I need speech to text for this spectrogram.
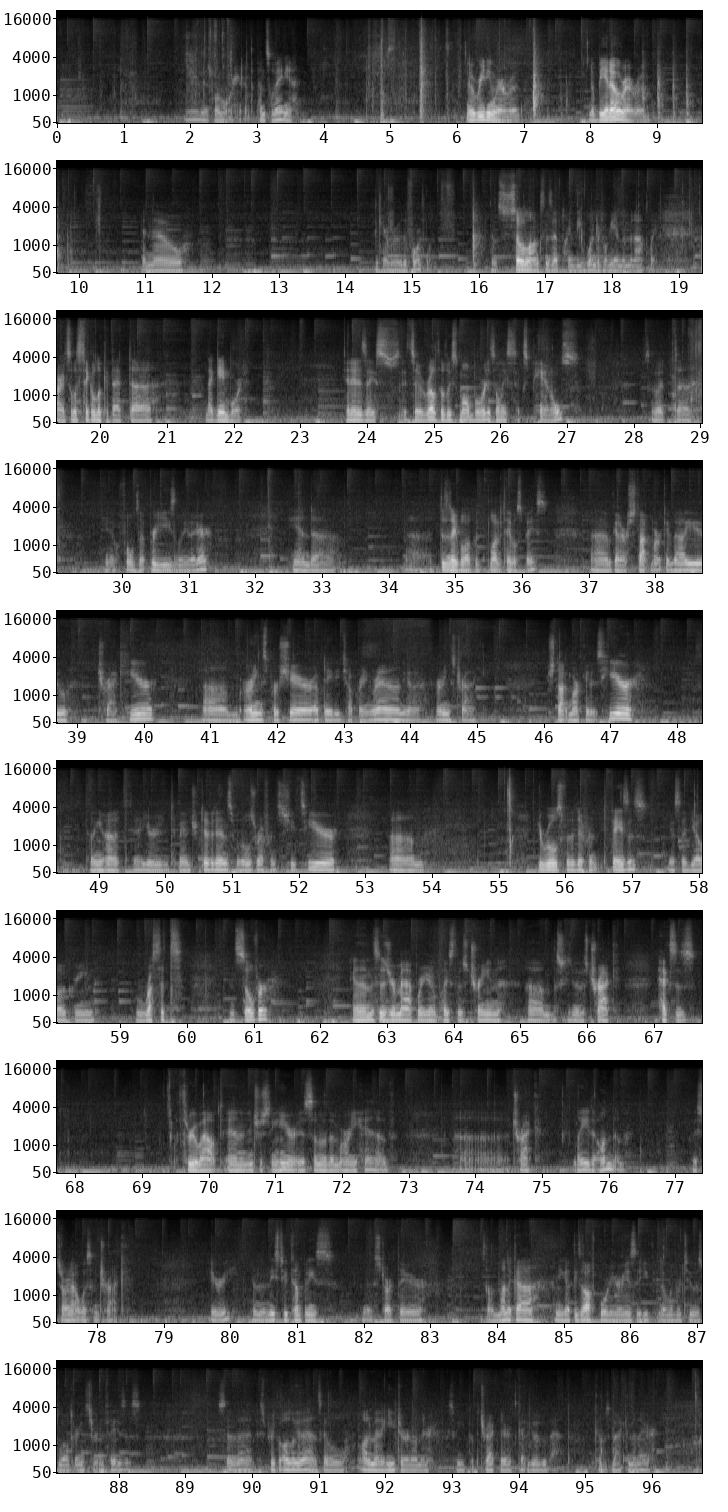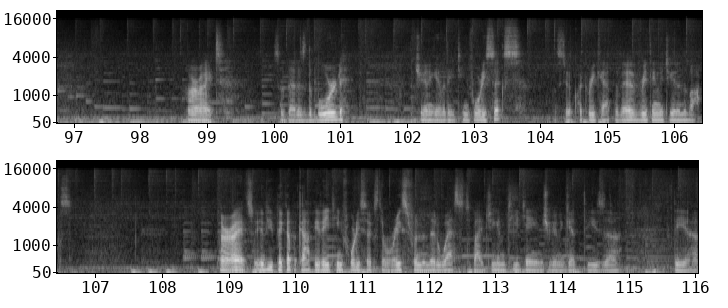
And there's one more here, the Pennsylvania. No Reading Railroad. No B&O Railroad. And no I can't remember the fourth one. It was so long since I've played the wonderful game of Monopoly. All right, so let's take a look at that uh, that game board. And it is a it's a relatively small board. It's only six panels, so it uh, you know folds up pretty easily there, and uh, uh doesn't take up a lot of table space. Uh, we've got our stock market value track here. Um, earnings per share, update each operating round. You got an earnings track. Your stock market is here, telling you how to, your, to manage your dividends. Rules reference sheets here. Um, your rules for the different phases. Like I said, yellow, green, russet, and silver. And then this is your map where you're going to place those train, um, excuse me, those track hexes throughout. And interesting here is some of them already have uh, track laid on them. They start out with some track Erie, and then these two companies start there. It's on Monica, and you got these off-board areas that you can deliver to as well during certain phases. So that is pretty cool. Oh, look at that. It's got a little automatic U-turn on there. So you put the track there, it's got to go to that. It comes back into there. All right. So that is the board that you're going to get with 1846. Let's do a quick recap of everything that you get in the box. All right, so if you pick up a copy of 1846, The Race from the Midwest by GMT Games, you're going to get these, uh, the uh,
